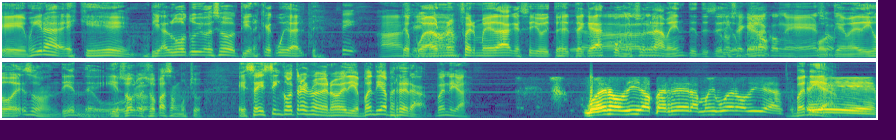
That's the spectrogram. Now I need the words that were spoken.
eh, mira, es que vi algo tuyo, eso tienes que cuidarte. Sí. Ah, te sí, puede dar ah. una enfermedad, qué sé yo, y te, te quedas con eso en la mente y te dices, uno Dios se queda mío, con eso. ¿por qué me dijo eso? ¿Entiendes? Y eso, eso pasa mucho. Es 6539910. Buen día, Perrera. Buen día. Buenos días, Perrera, muy buenos días. Buen día. Eh,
